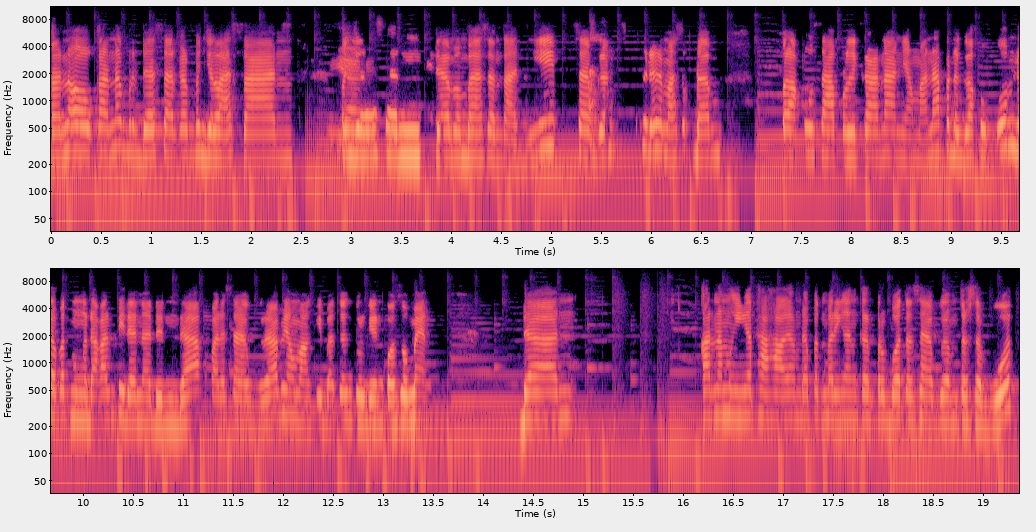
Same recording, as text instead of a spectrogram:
Karena oh, karena berdasarkan penjelasan yeah. penjelasan dalam pembahasan tadi, selebgram sudah masuk dalam pelaku usaha periklanan yang mana penegak hukum dapat mengenakan pidana denda kepada selebgram yang mengakibatkan kerugian konsumen. Dan karena mengingat hal-hal yang dapat meringankan perbuatan selebgram tersebut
